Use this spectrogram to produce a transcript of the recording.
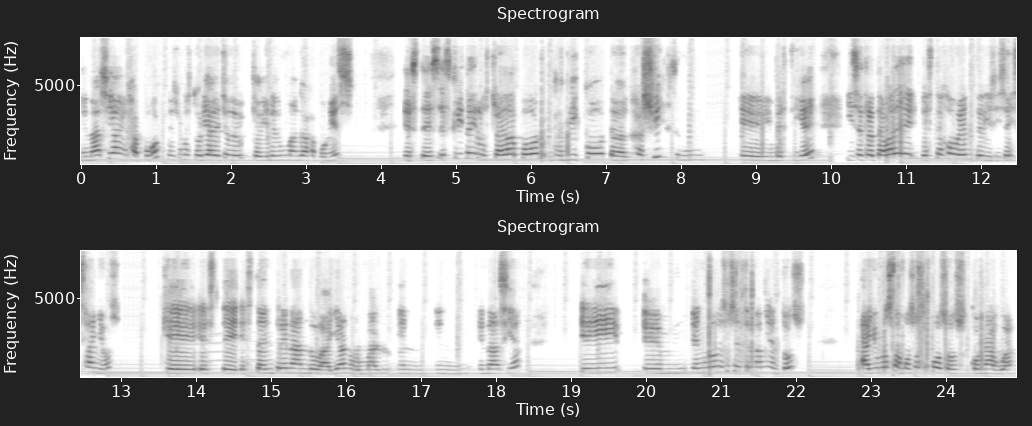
en, Asia, en Japón. Es una historia, de hecho, que viene de un manga japonés. Este, es escrita e ilustrada por Rumiko Takahashi, según eh, investigué, y se trataba de, este joven de 16 años que este, está entrenando allá normal en, en, en Asia. Y em, en uno de esos entrenamientos hay unos famosos pozos con agua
